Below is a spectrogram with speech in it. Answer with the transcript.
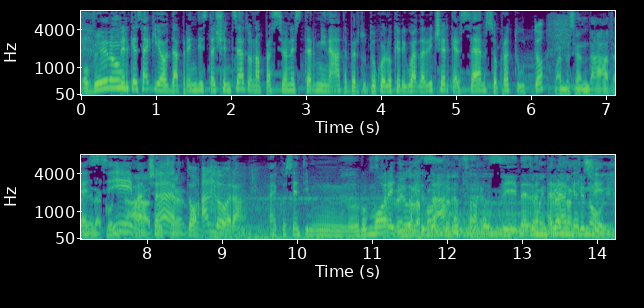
Ovvero? Perché sai che io da apprendista scienziato ho una passione sterminata per tutto quello che riguarda la ricerca e il CERN soprattutto. Quando sei andata, Eh mi hai sì, raccontato. ma certo. Allora, ecco, senti un rumore Sta giù. esatto, sì, del- Stiamo entrando anche noi?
